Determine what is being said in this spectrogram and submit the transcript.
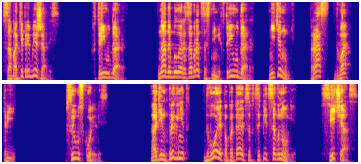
Собаки приближались. В три удара. Надо было разобраться с ними в три удара, не тянуть. Раз, два, три. Псы ускорились. Один прыгнет, двое попытаются вцепиться в ноги. Сейчас.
